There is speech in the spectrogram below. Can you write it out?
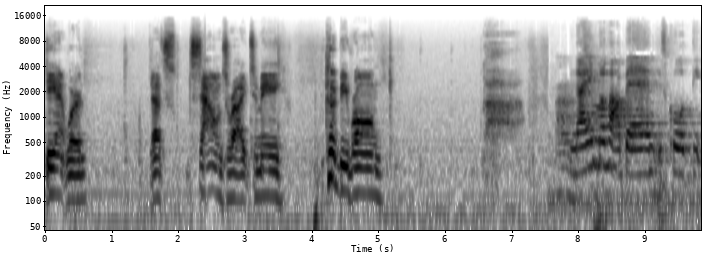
D. Antwoord. That's sounds right to me. Could be wrong. Name of our band is called the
